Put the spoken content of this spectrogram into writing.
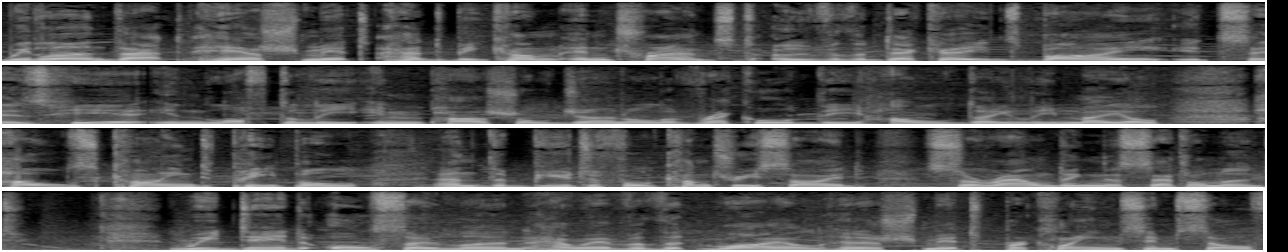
We learned that Herr Schmidt had become entranced over the decades by, it says here in loftily impartial journal of record, the Hull Daily Mail, Hull's kind people and the beautiful countryside surrounding the settlement. We did also learn, however, that while Herr Schmidt proclaims himself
